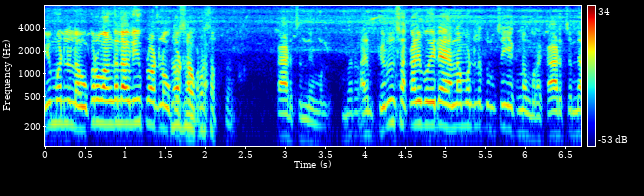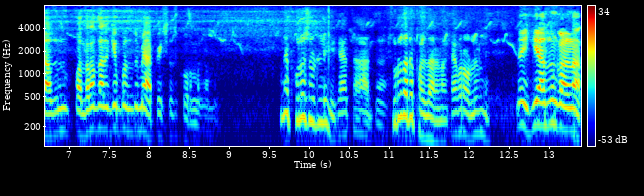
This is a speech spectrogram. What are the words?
मी म्हटलं लवकर वांग लागली प्लॉट लवकर प्लॉट लवकर संपणार. संपतो. काय अडचण नाही म्हणलं बरोबर. आणि फिरून सकाळी बघितलं ह्यांना म्हटलं तुमचं एक नंबर आहे. काय अडचण नाही. अजून पंधरा तारखेपर्यंत तुम्ही अपेक्षाच करू नका. नाही फुलं सुटली की. काय आता. सुरू झालं फळधारणा काय प्रॉब्लेम नाही. नाही ही अजून गळणार.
